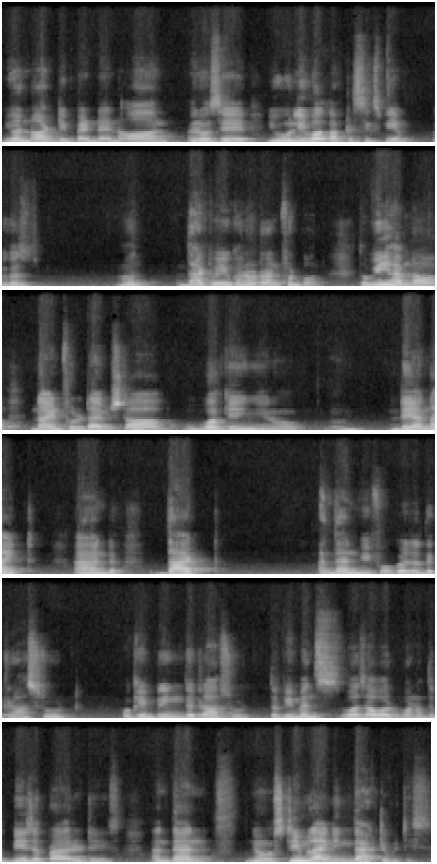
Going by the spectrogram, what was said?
you are not dependent on you know say you only work after 6 p.m. because no, that way you cannot run football. So we have now nine full-time staff working, you know, day and night, and that, and then we focus at the grassroots. Okay, bring the grassroots. The women's was our one of the major priorities, and then you know streamlining the activities.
